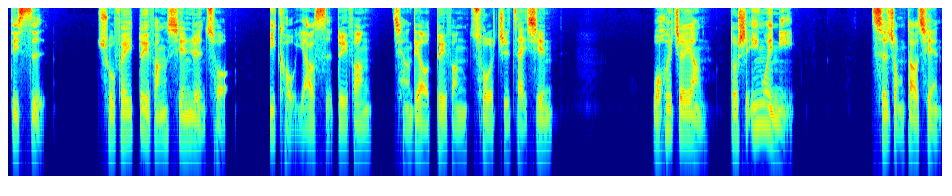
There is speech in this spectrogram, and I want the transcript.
第四，除非对方先认错，一口咬死对方，强调对方错之在先，我会这样都是因为你。此种道歉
